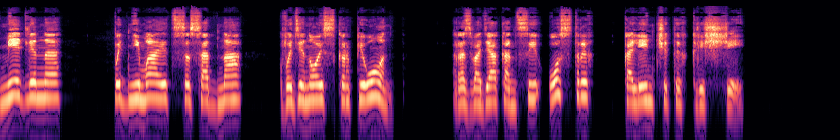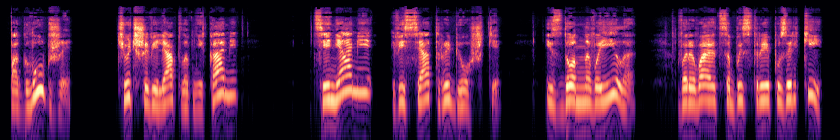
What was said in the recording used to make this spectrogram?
Медленно поднимается со дна водяной скорпион, разводя концы острых коленчатых клещей. Поглубже, чуть шевеля плавниками, тенями висят рыбешки. Из донного ила вырываются быстрые пузырьки,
